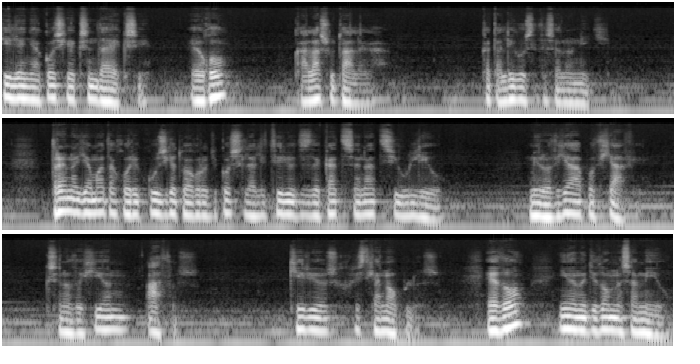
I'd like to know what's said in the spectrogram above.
1966 Εγώ καλά σου τα έλεγα. Καταλήγω στη Θεσσαλονίκη. Τρένα γεμάτα χωρικούς για το αγροτικό συλλαλητήριο της 19ης Ιουλίου. Μυρωδιά από Θιάφη. Ξενοδοχείων Άθος. Κύριος Χριστιανόπουλος. Εδώ είμαι με τη Δόμνα Σαμίου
